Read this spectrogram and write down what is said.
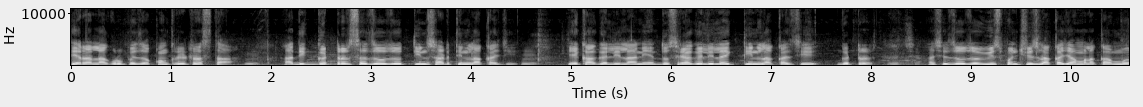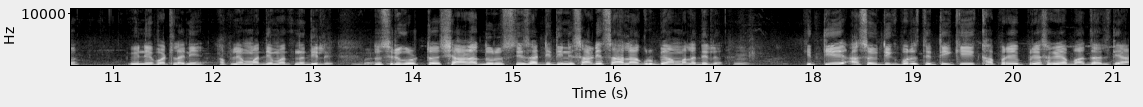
तेरा लाख रुपयाचा कॉन्क्रीट रस्ता. अधिक गटरचं जवळजवळ तीन साडेतीन लाखाची. एका गलीला आणि दुसऱ्या गलीला एक तीन लाखाची गटर. अच्छा. असे जवळजवळ वीस पंचवीस लाखाची आम्हाला कामं विनय पाटलांनी आपल्या माध्यमातून दिले. दुसरी गोष्ट शाळा दुरुस्तीसाठी तिने साडेसहा लाख रुपये आम्हाला दिलं. की ती असं होती की परिस्थिती की खापऱ्या बिपऱ्या सगळ्या बाद झाल्या त्या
